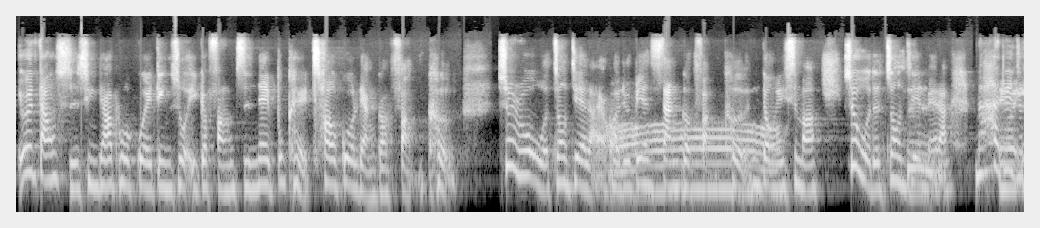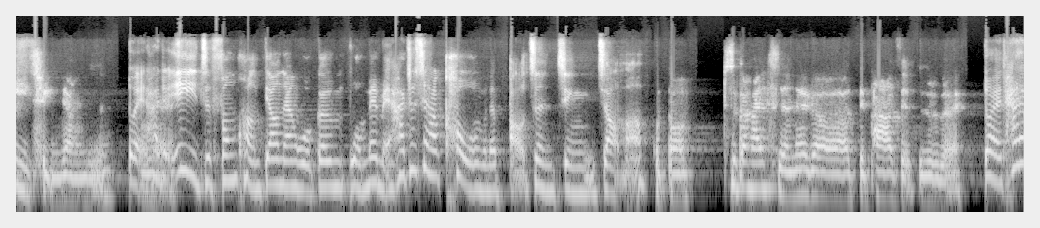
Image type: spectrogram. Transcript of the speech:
因为当时新加坡规定说一个房子内不可以超过两个访客，所以如果我中介来的话，就变三个访客，哦你懂意思吗？所以我的中介没来，那他就疫情这样子，对，他就一直疯狂刁难我跟我妹妹，他就是要扣我们的保证金，你知道吗？我懂，是刚开始的那个 deposit 对不对？对他要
